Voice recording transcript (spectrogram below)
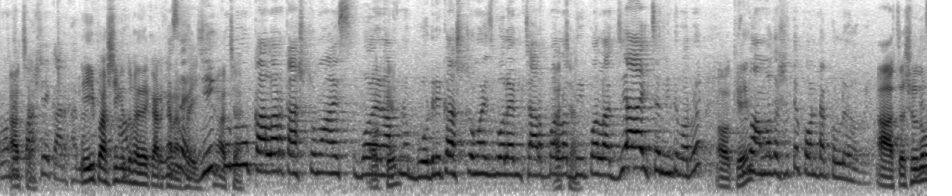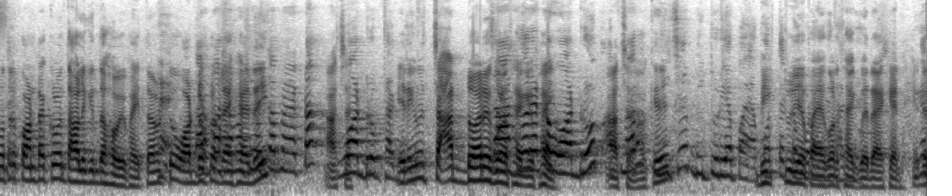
আমাদের আচ্ছা। পাশে কারখানা। এই পাশে কিন্তু ভাইদের কারখানা? ভাই। যে আচ্ছা। কোনো কালার কাস্টমাইজ বলেন Okay. আপনি বডির কাস্টমাইজ বলেন চার পাল্লা আচ্ছা। দুই পাল্লা যা ইচ্ছা নিতে পারবে। শুধু আমাদের সাথে কন্ট্যাক্ট করলে হবে। আচ্ছা শুধুমাত্র কন্ট্যাক্ট করুন তাহলে কিন্তু হবে ভাই। তো আমি একটু হ্যাঁ, ওয়ার্ড্রপটা তার দেই। একটা আচ্ছা। থাকবে। এটা কিন্তু চার ডয়ারে করা চার থাকে ডোরের ভাই। একটা ওয়ার্ড্রোব আচ্ছা ওকে নিচে ভিক্টোরিয়া পায়া ভিক্টোরিয়া পায়া করে থাকবে দেখেন। এটা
